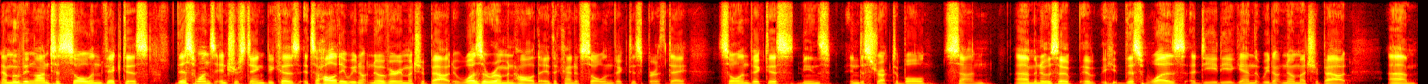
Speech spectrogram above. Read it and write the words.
now, moving on to Sol Invictus, this one's interesting because it's a holiday we don't know very much about. It was a Roman holiday, the kind of Sol Invictus birthday. Sol Invictus means indestructible sun, um, and it was a it- this was a deity again that we don't know much about. Um,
